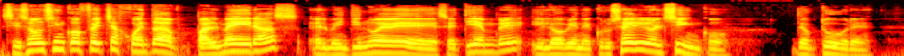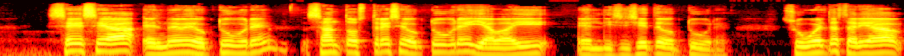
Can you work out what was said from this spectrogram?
Si son cinco fechas, cuenta Palmeiras el 29 de septiembre y luego viene Cruzeiro el 5 de octubre. CSA el 9 de octubre, Santos 13 de octubre y Abahí el 17 de octubre. Su vuelta estaría,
